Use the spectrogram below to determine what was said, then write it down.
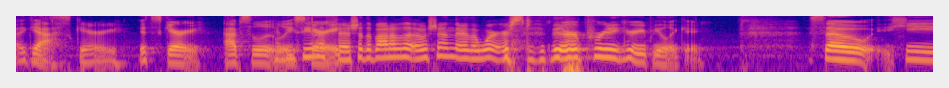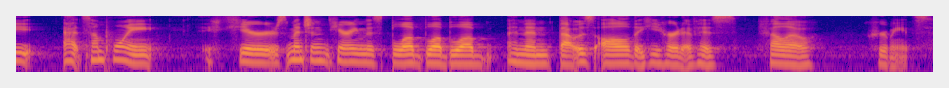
Uh, yeah, is scary. it's scary. Absolutely Have you seen the fish at the bottom of the ocean? They're the worst. They're pretty creepy looking. So he, at some point, hears mentioned hearing this blub blub blub, and then that was all that he heard of his fellow crewmates.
